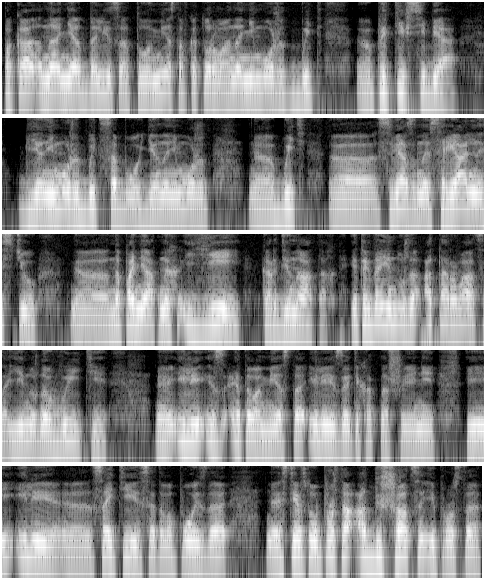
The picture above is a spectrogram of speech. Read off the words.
Пока она не отдалится от того места, в котором она не может быть, прийти в себя. Где она не может быть собой, где она не может быть связанной с реальностью на понятных ей координатах. И тогда ей нужно оторваться, ей нужно выйти или из этого места, или из этих отношений, и, или э, сойти с этого поезда э, с тем, чтобы просто отдышаться и просто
